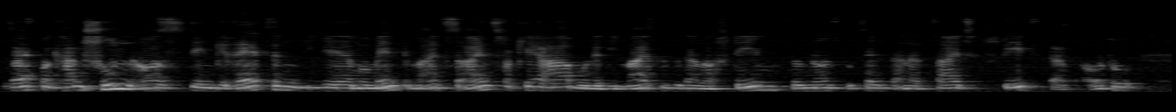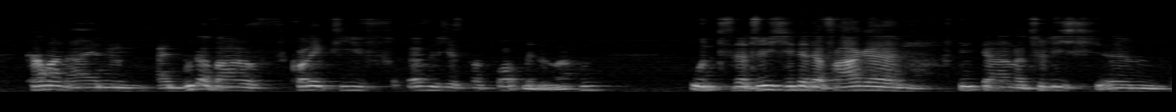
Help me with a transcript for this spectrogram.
Das heißt, man kann schon aus den Geräten, die wir im Moment im 1 zu 1 Verkehr haben oder die meisten sogar noch stehen, 95 Prozent seiner Zeit steht das Auto, kann man ein, ein wunderbares kollektiv öffentliches Transportmittel machen. Und natürlich hinter der Frage steht ja natürlich ähm,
